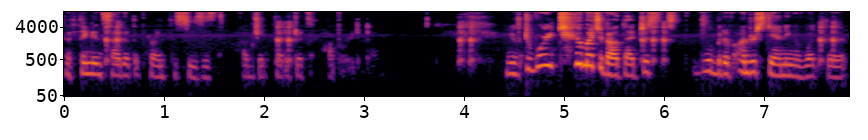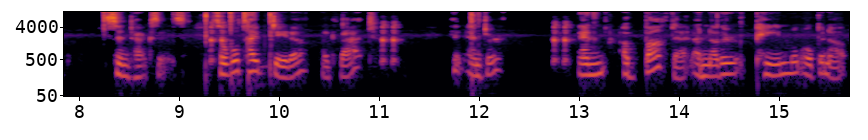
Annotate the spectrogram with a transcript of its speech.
The thing inside of the parentheses is the object that it gets operated on. You have to worry too much about that, just a little bit of understanding of what the syntax is. So we'll type data like that, hit enter, and above that another pane will open up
